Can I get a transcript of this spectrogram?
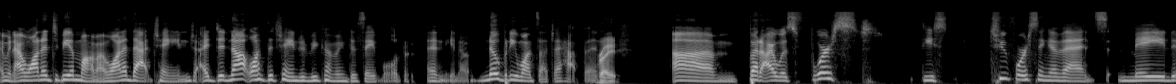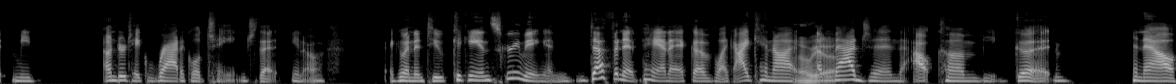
I mean, I wanted to be a mom. I wanted that change. I did not want the change of becoming disabled. And, you know, nobody wants that to happen. Right. Um, but I was forced, these two forcing events made me undertake radical change that, you know, I went into kicking and screaming and definite panic of like, I cannot oh, yeah. imagine the outcome being good. And now,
